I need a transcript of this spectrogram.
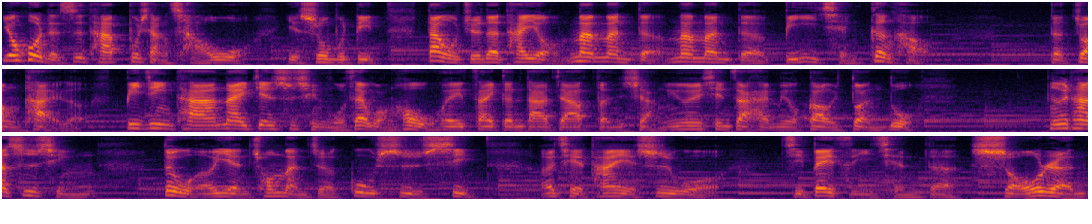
又或者是他不想吵我也说不定。但我觉得他有慢慢的、慢慢的比以前更好的状态了，毕竟他那一件事情，我在往后我会再跟大家分享，因为现在还没有告一段落。因为他的事情对我而言充满着故事性，而且他也是我几辈子以前的熟人。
